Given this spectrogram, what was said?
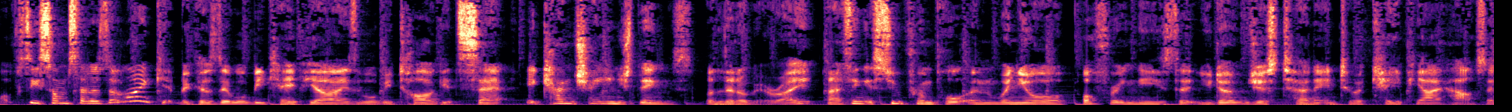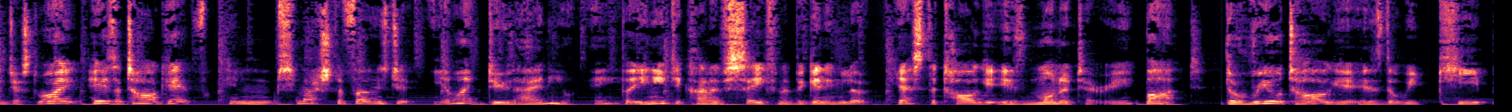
obviously some sellers don't like it because there will be KPIs, there will be targets set. It can change things a little bit, right? And I think it's super important when you're offering these that you don't just turn it into a KPI house and just, right, here's a target, fucking smash the phones. You might do that anyway, but you need to kind of say from the beginning, look, yes, the target is monetary, but the real target is that we keep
